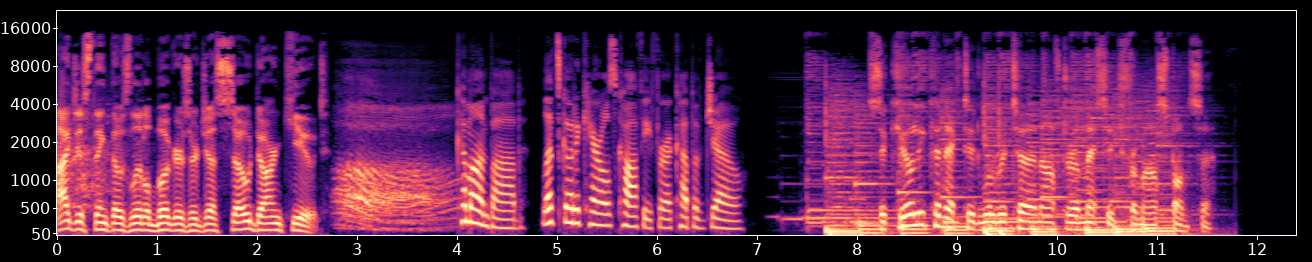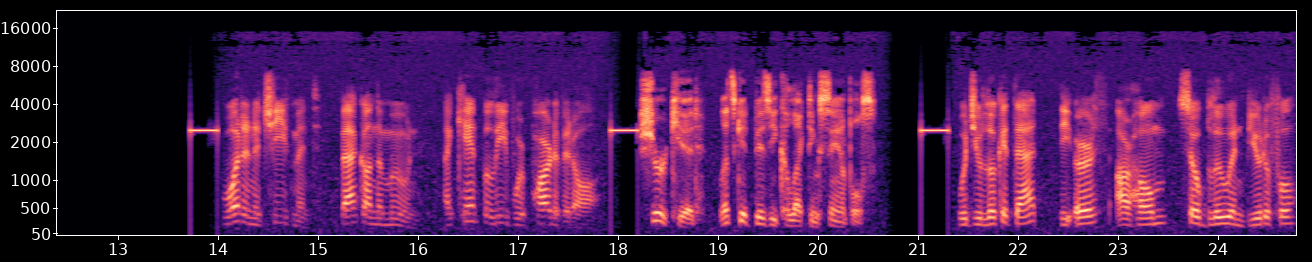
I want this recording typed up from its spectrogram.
I just think those little boogers are just so darn cute. Come on, Bob. Let's go to Carol's Coffee for a cup of joe. Securely Connected will return after a message from our sponsor. What an achievement. Back on the moon. I can't believe we're part of it all. Sure, kid. Let's get busy collecting samples. Would you look at that? The Earth, our home, so blue and beautiful.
